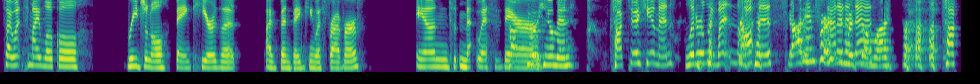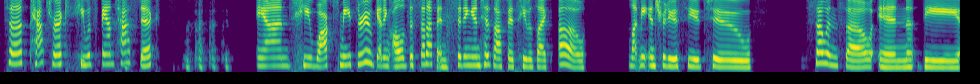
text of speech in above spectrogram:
So I went to my local regional bank here that I've been banking with forever and met with their Talk to a human talked to a human, literally went in the office, got in person with desk, someone, talked to Patrick. He was fantastic. and he walked me through getting all of this set up and sitting in his office. He was like, Oh, let me introduce you to so and so in the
